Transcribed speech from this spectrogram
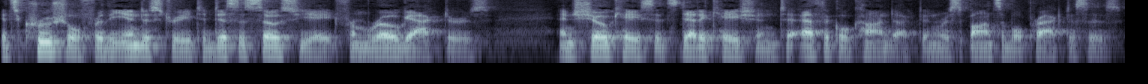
It's crucial for the industry to disassociate from rogue actors and showcase its dedication to ethical conduct and responsible practices.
